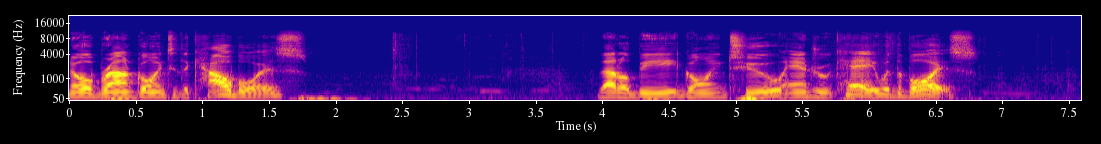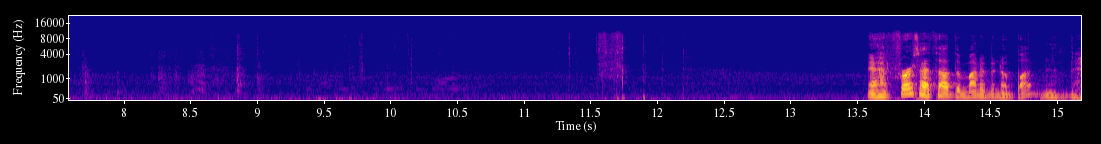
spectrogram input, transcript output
Noah Brown going to the Cowboys. That'll be going to Andrew K with the boys. Yeah, at first I thought there might have been a button in there.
